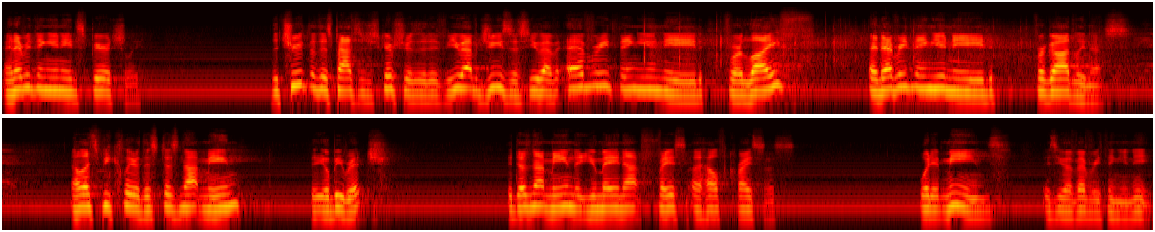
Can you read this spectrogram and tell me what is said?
and everything you need spiritually. The truth of this passage of scripture is that if you have Jesus, you have everything you need for life and everything you need for godliness. Now, let's be clear this does not mean that you'll be rich. It does not mean that you may not face a health crisis. What it means is you have everything you need.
